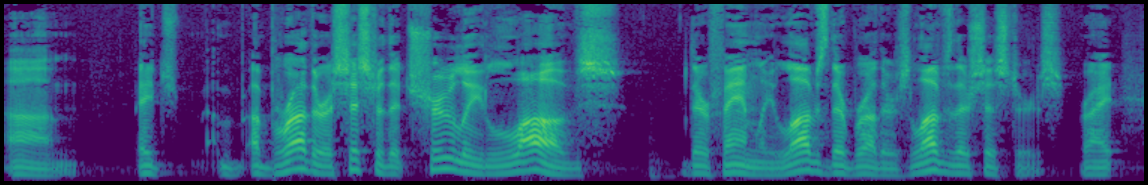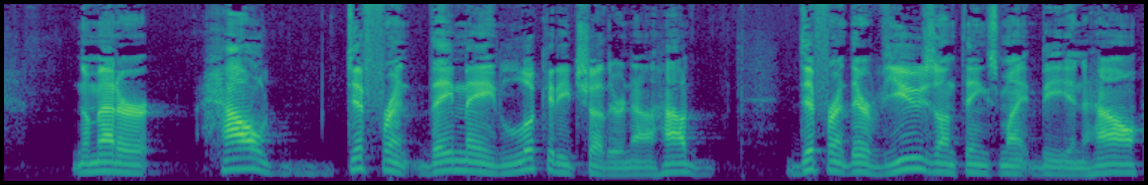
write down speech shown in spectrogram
Um, a, a brother, a sister that truly loves their family, loves their brothers, loves their sisters, right? No matter how different they may look at each other now, how different their views on things might be, and how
